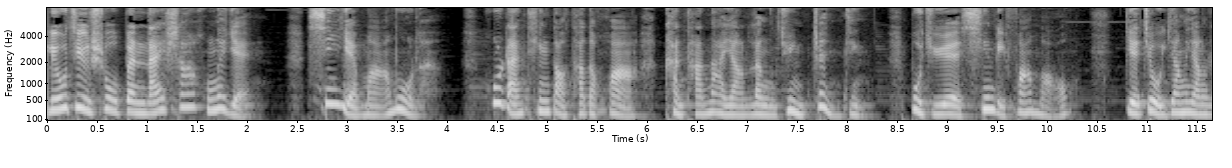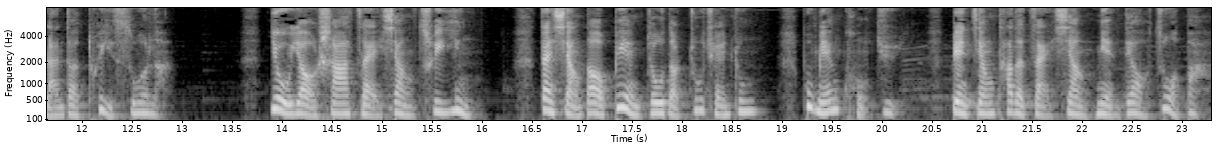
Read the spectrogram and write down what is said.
刘继树本来杀红了眼，心也麻木了，忽然听到他的话，看他那样冷峻镇定，不觉心里发毛，也就泱泱然的退缩了。又要杀宰相崔胤，但想到汴州的朱全忠，不免恐惧，便将他的宰相免掉作罢。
